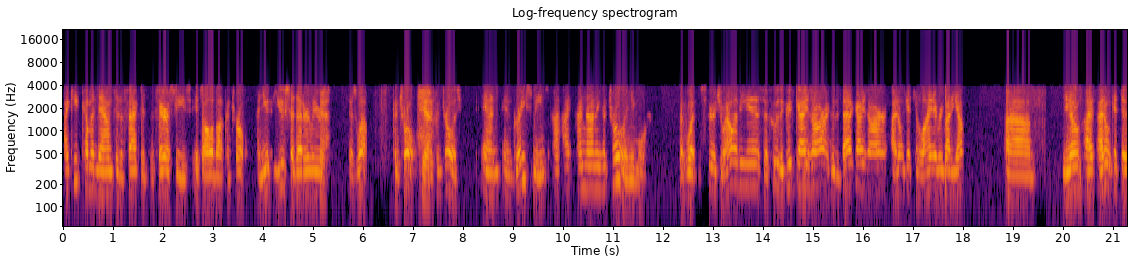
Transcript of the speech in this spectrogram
I keep coming down to the fact that the Pharisees it's all about control. And you you said that earlier Yeah. as well. Control. Yeah. The control is and and grace means I, I I'm not in control anymore of what spirituality is, of who the good guys are and who the bad guys are. I don't get to line everybody up. Um, you know, I I don't get to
